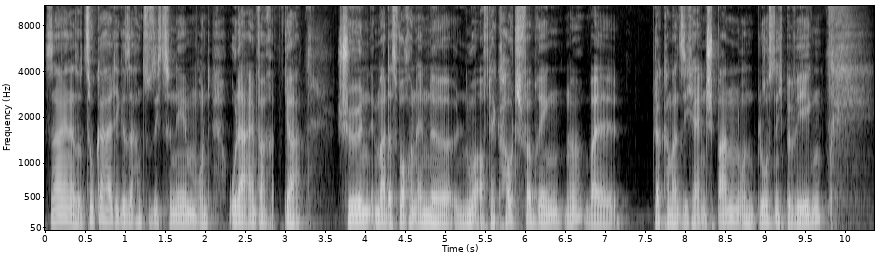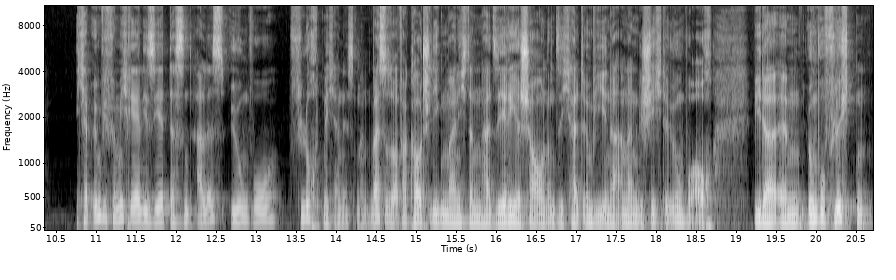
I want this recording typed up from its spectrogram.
sein, also zuckerhaltige Sachen zu sich zu nehmen und oder einfach, ja, schön immer das Wochenende nur auf der Couch verbringen, ne? weil da kann man sich ja entspannen und bloß nicht bewegen ich habe irgendwie für mich realisiert, das sind alles irgendwo Fluchtmechanismen. Weißt du, so auf der Couch liegen meine ich dann halt Serie schauen und sich halt irgendwie in einer anderen Geschichte irgendwo auch wieder ähm, irgendwo flüchten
